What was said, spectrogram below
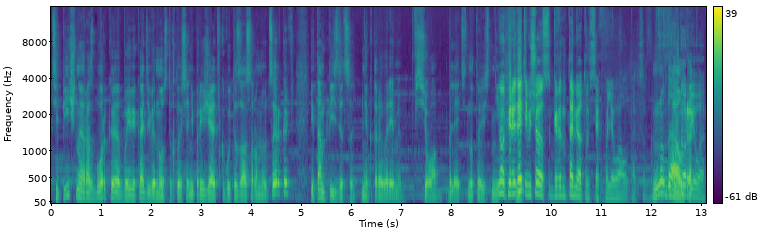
типичная разборка боевика 90-х. То есть они приезжают в какую-то засранную церковь, и там пиздятся некоторое время. Все, блядь. Ну, то есть... Не, Ну, перед не- этим еще с гранатометом всех поливал так. Ну в да, он так-.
